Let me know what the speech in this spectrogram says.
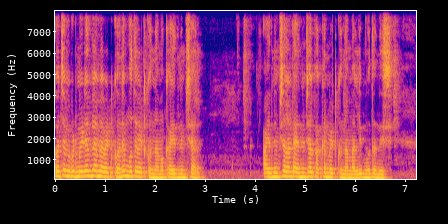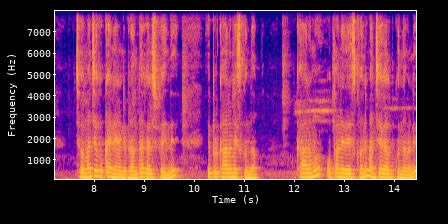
కొంచెం ఇప్పుడు మీడియం ఫ్లేమ్లో పెట్టుకొని మూత పెట్టుకుందాం. ఒక ఐదు నిమిషాలు. ఐదు నిమిషాలు అంటే ఐదు నిమిషాలు పక్కన పెట్టుకుందాం. మళ్ళీ మూతను తీసి. సో మంచిగా కుక్ అయినాయండి. ఇప్పుడు అంతా కలిసిపోయింది. ఇప్పుడు కారం వేసుకుందాం. కారము ఉప్పు అనేది వేసుకొని మంచిగా కలుపుకుందామండి.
